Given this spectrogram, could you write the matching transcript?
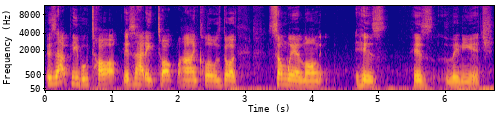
This is how people talk. This is how they talk behind closed doors. Somewhere along his his lineage,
